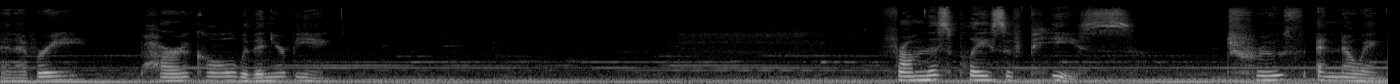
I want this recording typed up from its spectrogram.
And every particle within your being. From this place of peace, truth, and knowing,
